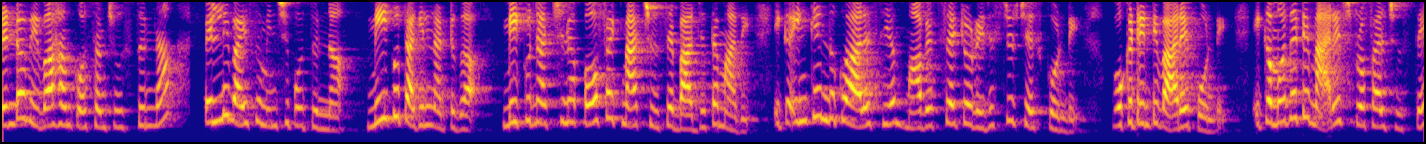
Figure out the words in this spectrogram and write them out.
రెండో వివాహం కోసం చూస్తున్నా పెళ్ళి వయసు మించిపోతున్నా మీకు తగిలినట్టుగా మీకు నచ్చిన పర్ఫెక్ట్ మ్యాచ్ చూసే బాధ్యత మాది. ఇక ఇంకెందుకు ఆలస్యం? మా వెబ్సైట్లో రిజిస్టర్ చేసుకోండి. ఒకటింటి వారే పోండి. ఇక మొదటి మ్యారేజ్ ప్రొఫైల్ చూస్తే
